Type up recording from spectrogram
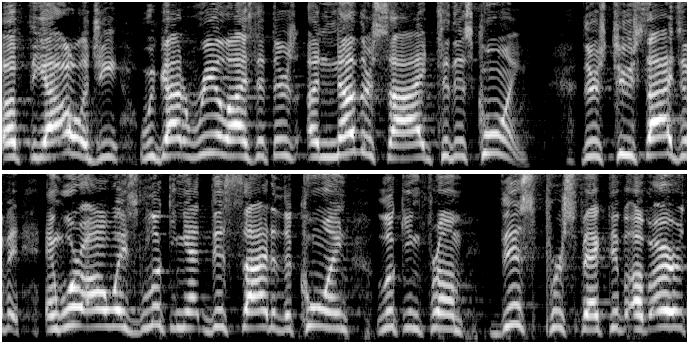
of theology, we've got to realize that there's another side to this coin. There's two sides of it, and we're always looking at this side of the coin, looking from this perspective of earth,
